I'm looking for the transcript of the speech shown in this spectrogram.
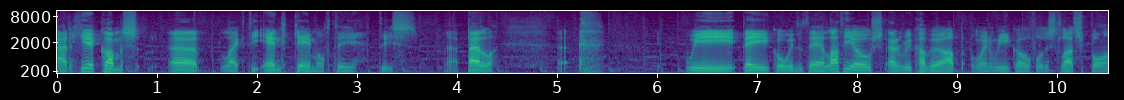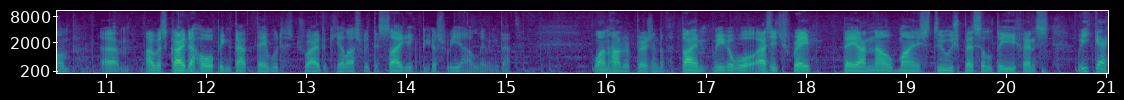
And here comes uh, like the end game of the this uh, battle. We They go into their Latios and recover up when we go for the Sludge Bomb. Um, I was kinda hoping that they would try to kill us with the Psychic because we are living that 100% of the time. We go for Acid Spray, they are now minus 2 special defense. We can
